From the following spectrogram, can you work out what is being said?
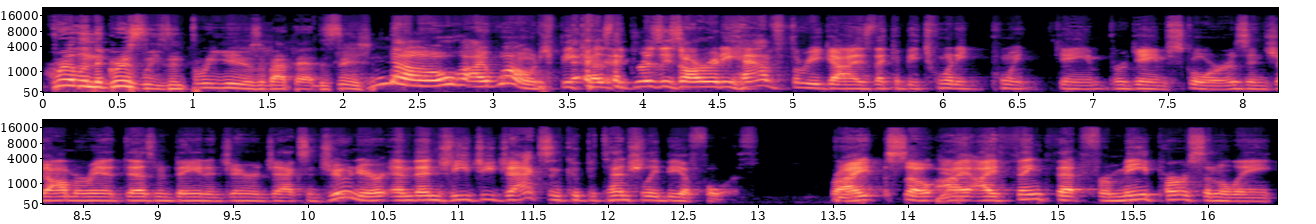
grilling the Grizzlies in three years about that decision. No, I won't because the Grizzlies already have three guys that can be 20 point game per game scorers and Ja Morant, Desmond Bane, and Jaren Jackson Jr. And then GG Jackson could potentially be a fourth, right? So yeah. I, I think that for me personally,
